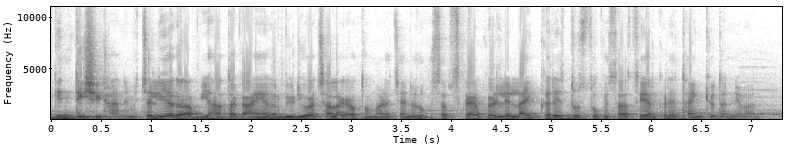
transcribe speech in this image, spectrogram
गिनती सिखाने में। चलिए, अगर आप यहाँ तक आएँ अगर वीडियो अच्छा लगा तो हमारे चैनल को सब्सक्राइब कर ले लाइक करें, दोस्तों के साथ शेयर करें। थैंक यू धन्यवाद।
